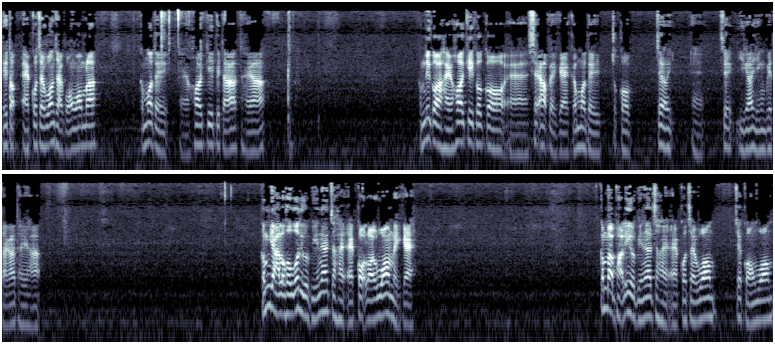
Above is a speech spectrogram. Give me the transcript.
呢度誒國際 warm 就係廣 warm 啦。咁我哋誒、開機俾大家睇下。咁呢個係開機嗰、個誒 set up 嚟嘅，咁我哋逐個即係誒、即係而家影俾大家睇下。咁廿六號嗰條片咧就係、誒國內 warm 嚟嘅。今日拍呢條片咧就係、誒國際 warm，即係廣 warm。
